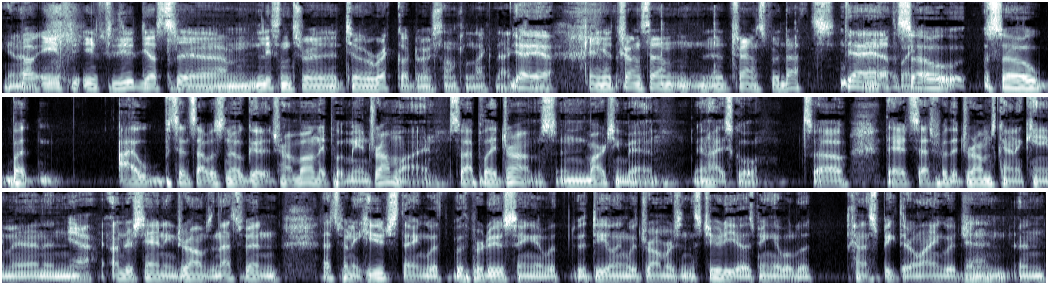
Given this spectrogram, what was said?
You know, But if if you just um, listen to a, to a record or something like that, Yeah, can, yeah. can you transcend, uh, transfer that? yeah, in yeah. that? So, so, but I since I was no good at trombone, they put me in drumline. So I played drums in marching band in high school. So that's that's where the drums kind of came in and Yeah. understanding drums, and that's been that's been a huge thing with with producing and with, with dealing with drummers in the studios, being able to kind of speak their language Yeah. and, and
